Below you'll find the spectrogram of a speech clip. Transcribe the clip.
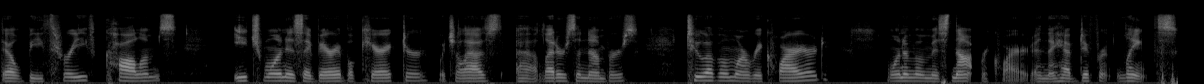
There'll be three columns. Each one is a variable character which allows uh, letters and numbers. Two of them are required, one of them is not required and they have different lengths.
